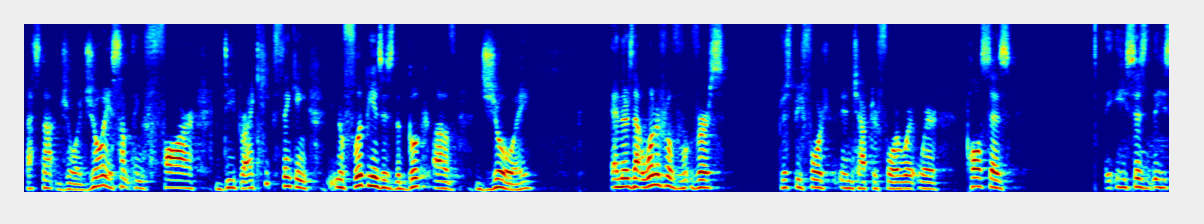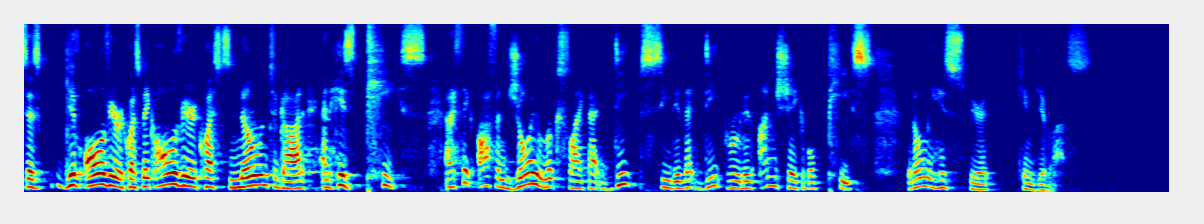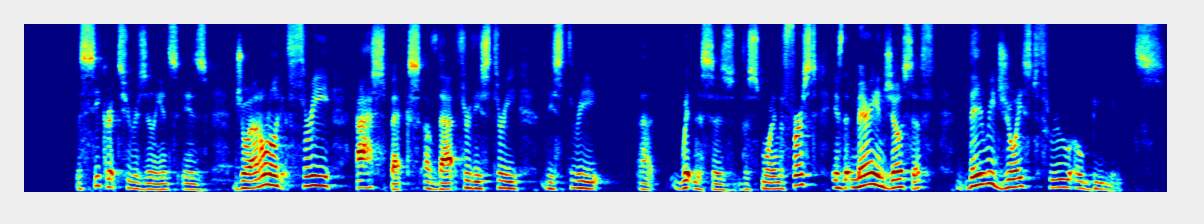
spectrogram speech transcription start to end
That's not joy. Joy is something far deeper. I keep thinking, you know, Philippians is the book of joy. And there's that wonderful v- verse just before in chapter 4 where, where Paul says, he says, he says, give all of your requests, make all of your requests known to God and his peace. And I think often joy looks like that deep seated, that deep rooted, unshakable peace that only his spirit can give us. The secret to resilience is joy. I want to look at three aspects of that through these three, these three uh, witnesses this morning. The first is that Mary and Joseph, they rejoiced through obedience.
